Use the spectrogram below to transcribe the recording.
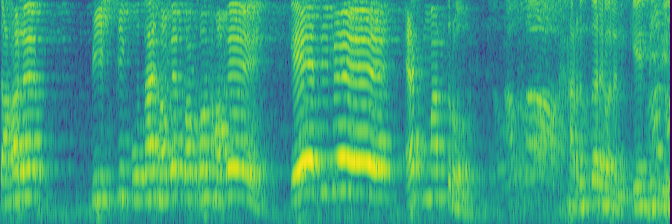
তাহলে বৃষ্টি কোথায় হবে কখন হবে? কে দিবে? একমাত্র আরও জোরে বলেন কে দিবে?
